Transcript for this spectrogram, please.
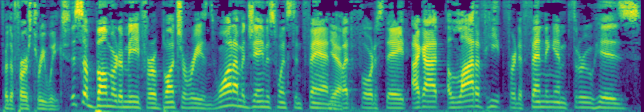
for the first three weeks. This is a bummer to me for a bunch of reasons. One, I'm a Jameis Winston fan. Yeah. went to Florida State. I got a lot of heat for defending him through his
